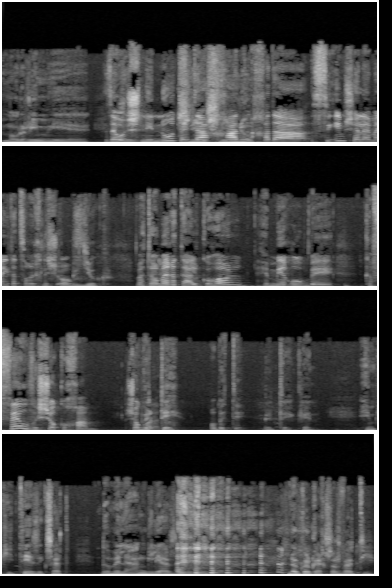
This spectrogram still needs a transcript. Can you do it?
מעוררים... אה, זהו, זה- השנינות שנין- הייתה אחד, שנינות. אחד השיאים שלהם היית צריך לשאוף. בדיוק. ואתה אומר, את האלכוהול המירו בקפה ובשוקו חם. שוקולד. בתה. או בתה. בתה, כן. אם כי תה זה קצת דומה לאנגליה, זה לא כל כך צרפתי.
